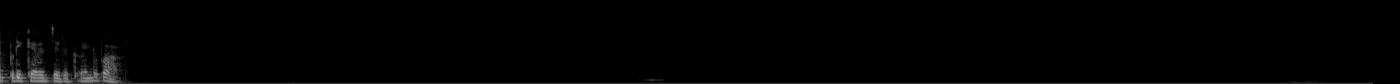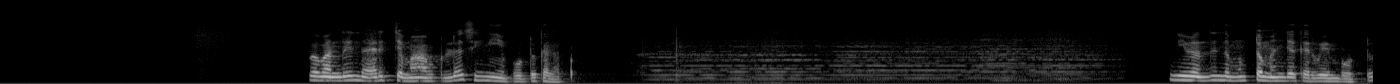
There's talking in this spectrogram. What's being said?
எப்படி கரைச்சி எடுக்கிறேன்னு பார்ப்போம் இப்போ வந்து இந்த அரிச்ச மாவுக்குள்ளே சீனியை போட்டு கலப்போம். நீ வந்து இந்த முட்டை மஞ்சள் கருவையும் போட்டு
